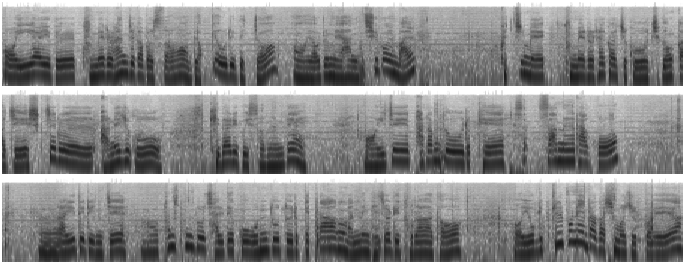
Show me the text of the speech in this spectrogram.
어, 이 아이들 구매를 한 지가 벌써 몇 개월이 됐죠. 어, 여름에 한 7월 말 그쯤에 구매를 해가지고 지금까지 식재를 안 해주고 기다리고 있었는데 어, 이제 바람도 이렇게 싸, 싸늘하고 어, 아이들이 이제 어, 통풍도 잘 되고 온도도 이렇게 딱 맞는 계절이 돌아와서 어, 여기 필분에다가 심어줄 거예요.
